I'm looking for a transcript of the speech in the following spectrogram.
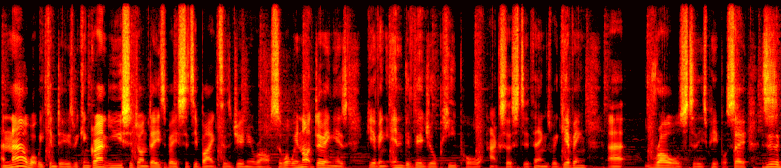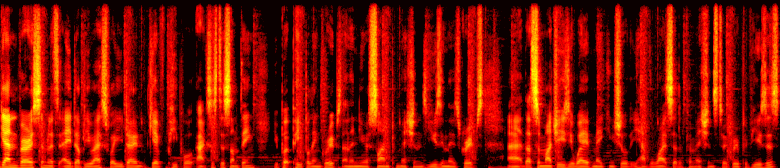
And now what we can do is we can grant usage on database citi bike to the junior role. So what we're not doing is giving individual people access to things. We're giving uh, roles to these people. So this is again very similar to AWS where you don't give people access to something, you put people in groups and then you assign permissions using those groups. Uh, that's a much easier way of making sure that you have the right set of permissions to a group of users.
